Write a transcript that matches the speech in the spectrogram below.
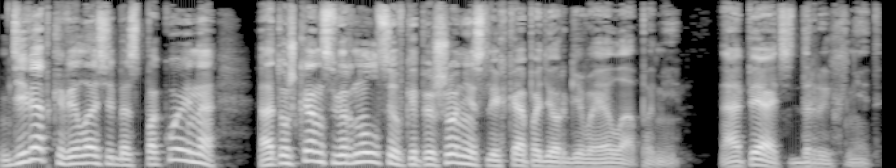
Девятка вела себя спокойно, а Тушкан свернулся в капюшоне, слегка подергивая лапами. Опять дрыхнет.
